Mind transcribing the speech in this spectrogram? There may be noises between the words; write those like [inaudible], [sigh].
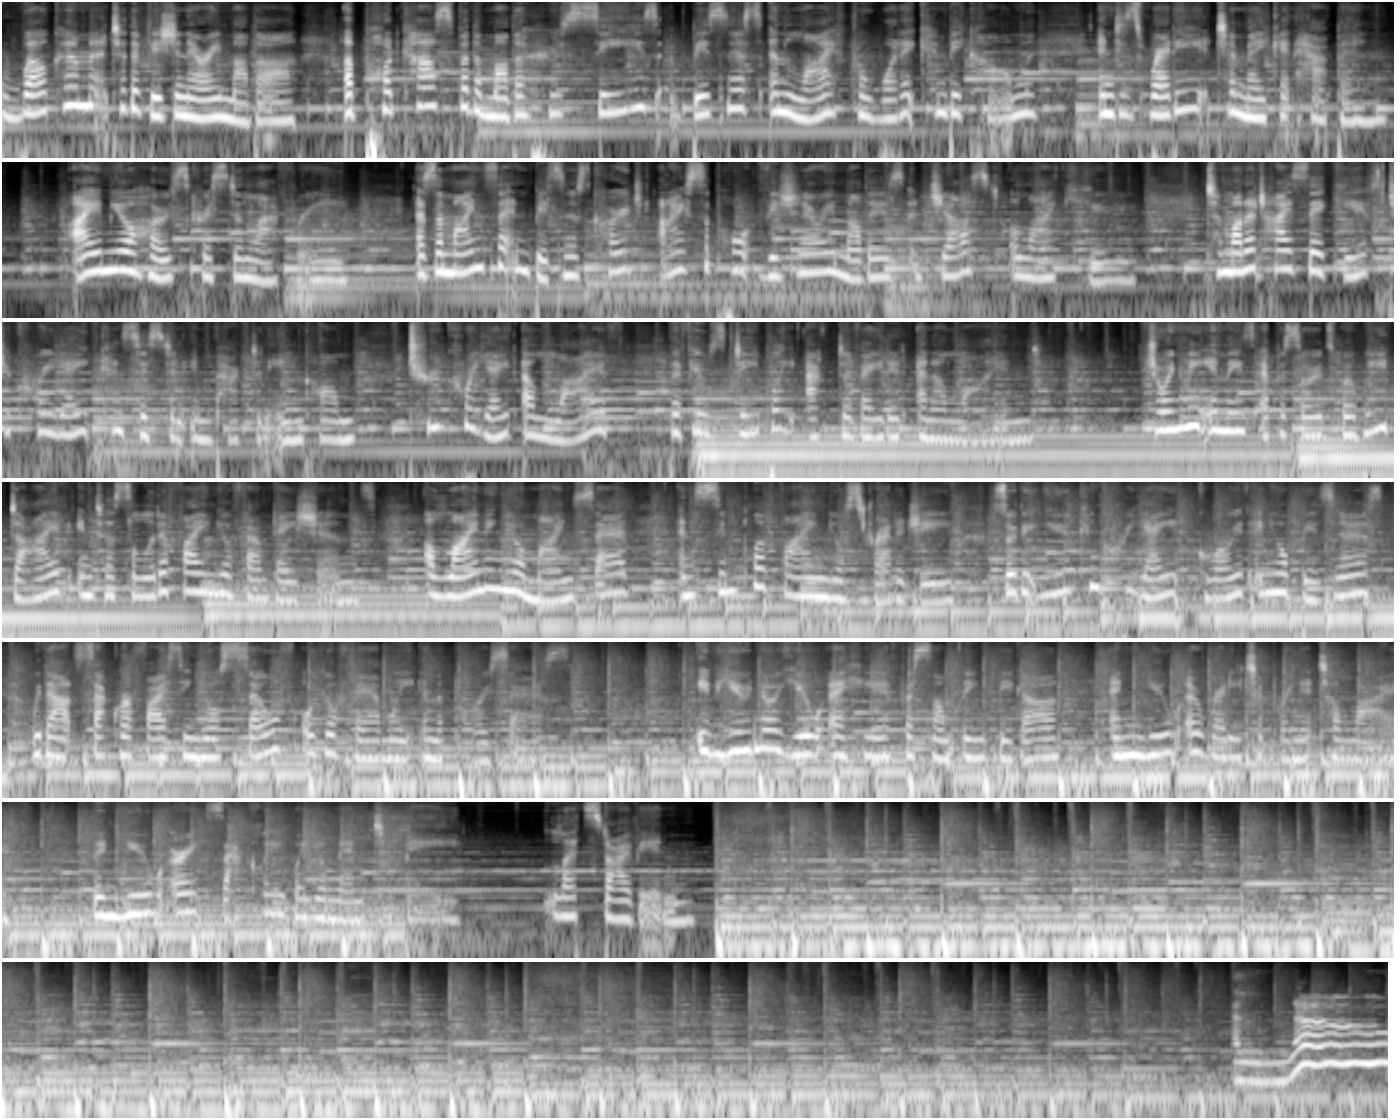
Welcome to The Visionary Mother, a podcast for the mother who sees business and life for what it can become and is ready to make it happen. I am your host, Kristen Laffrey. As a mindset and business coach, I support visionary mothers just like you to monetize their gifts to create consistent impact and income, to create a life that feels deeply activated and aligned. Join me in these episodes where we dive into solidifying your foundations, aligning your mindset, and simplifying your strategy so that you can create growth in your business without sacrificing yourself or your family in the process. If you know you are here for something bigger and you are ready to bring it to life, then you are exactly where you're meant to be. Let's dive in. Hello.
